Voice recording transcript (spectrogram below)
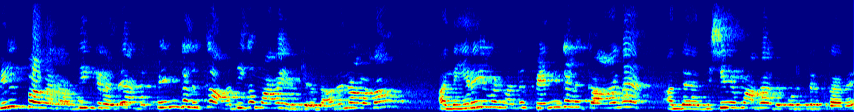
வில் பவர் அப்படிங்கிறது அந்த பெண்களுக்கு அதிகமாக இருக்கிறது. அதனாலதான் அந்த இறைவன் வந்து பெண்களுக்கான அந்த விஷயமாக அதை கொடுத்திருக்கிறாரு.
